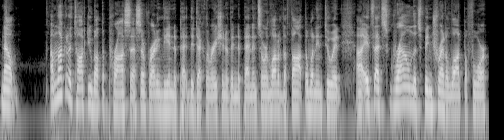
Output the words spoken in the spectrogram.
Now, I'm not going to talk to you about the process of writing the, indep- the Declaration of Independence or a lot of the thought that went into it. Uh, it's that's ground that's been tread a lot before.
